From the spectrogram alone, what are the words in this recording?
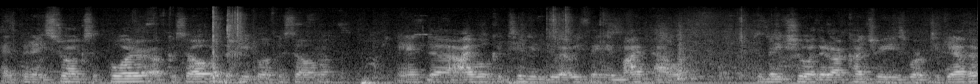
has been a strong supporter of Kosovo, the people of Kosovo, and uh, I will continue to do everything in my power to make sure that our countries work together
